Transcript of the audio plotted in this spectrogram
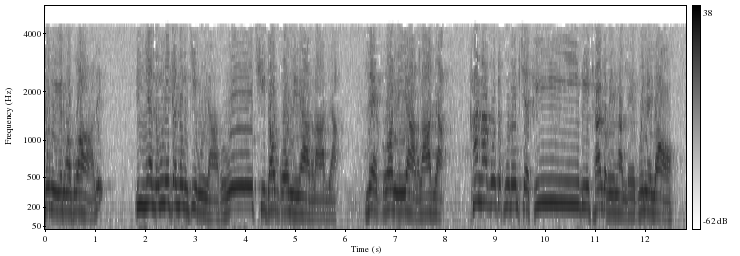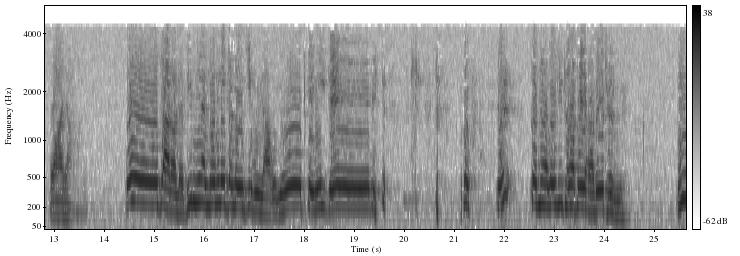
တို့ငယ်တော့သွားလေဒီမျက်လုံးလေးတစ်လုံးကြည့်ဖို့ရကိုခြေတော့ကောနေရသလားဗျလက်ကောနေရသလားဗျခန္ဓာကိုယ်တစ်ခုလုံးဖြက်ဖီးပြီးထမ်းတပင်ကလေကွင်းနဲ့ရောက်အောင်သွားရဟိုးကြတော့လေဒီမျက်လုံးလေးတစ်လုံးကြည့်ဖို့ရကိုရိုးဖင်ကြီးတယ်ပြီးဟင်တဏှာလေးကြီးထားပေးရသေးတယ်ဟင်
